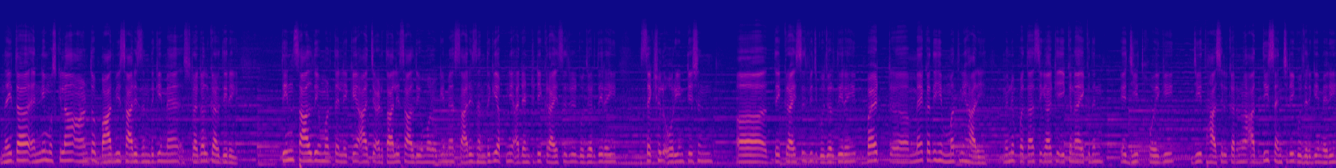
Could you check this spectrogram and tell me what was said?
ਨਹੀਂ ਤਾਂ ਇੰਨੀ ਮੁਸ਼ਕਿਲਾਂ ਆਉਣ ਤੋਂ ਬਾਅਦ ਵੀ ਸਾਰੀ ਜ਼ਿੰਦਗੀ ਮੈਂ ਸਟਰਗਲ ਕਰਦੀ ਰਹੀ। 3 ਸਾਲ ਦੀ ਉਮਰ ਤੋਂ ਲੈ ਕੇ ਅੱਜ 48 ਸਾਲ ਦੀ ਉਮਰ ਹੋ ਗਈ, ਮੈਂ ਸਾਰੀ ਜ਼ਿੰਦਗੀ ਆਪਣੀ ਆਇਡੈਂਟੀਟੀ ਕ੍ਰਾਈਸਿਸ ਵਿੱਚ ਗੁਜ਼ਰਦੀ ਰਹੀ। ਸੈਕਸ਼ੂਅਲ ਓਰੀਐਂਟੇਸ਼ਨ ਦੇ ਕ੍ਰਾਈਸਿਸ ਵਿੱਚ ਗੁਜ਼ਰਦੀ ਰਹੀ ਬਟ ਮੈਂ ਕਦੀ ਹਿੰਮਤ ਨਹੀਂ ਹਾਰੀ। ਮੈਨੂੰ ਪਤਾ ਸੀਗਾ ਕਿ ਇੱਕ ਨਾ ਇੱਕ ਦਿਨ ਇਹ ਜੀਤ ਹੋਏਗੀ, ਜੀਤ ਹਾਸਿਲ ਕਰਨਾ ਅੱਧੀ ਸੈਂਚਰੀ ਗੁਜ਼ਰ ਗਈ ਮੇਰੀ।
